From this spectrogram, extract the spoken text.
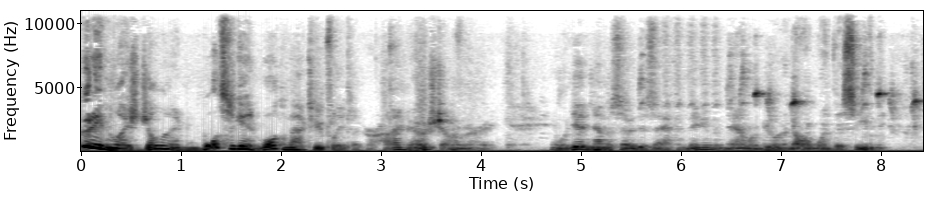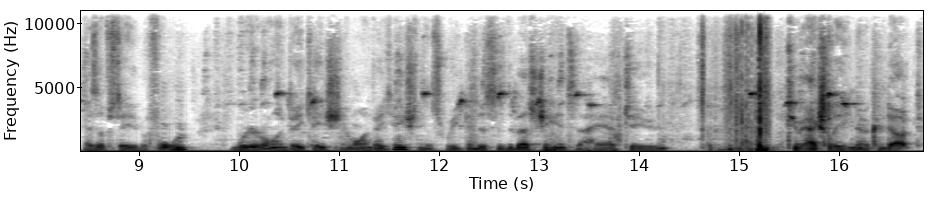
Good evening, ladies and gentlemen, once again, welcome back to Flea Flicker. I'm your host, John Omary. And we did an episode this afternoon, and now we're doing another one this evening. As I've stated before, we're on vacation. I'm on vacation this week, and this is the best chance that I have to to actually, you know, conduct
